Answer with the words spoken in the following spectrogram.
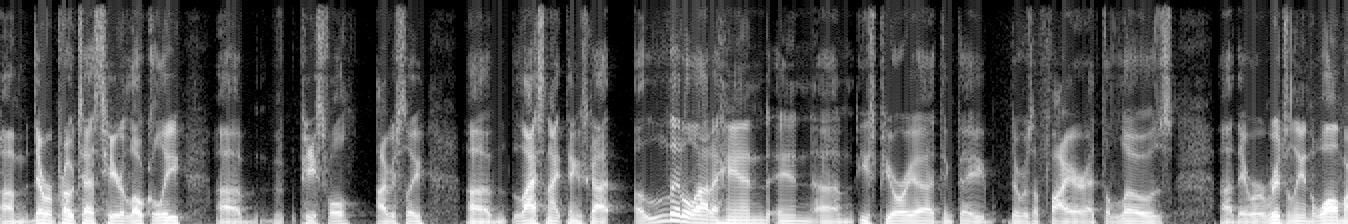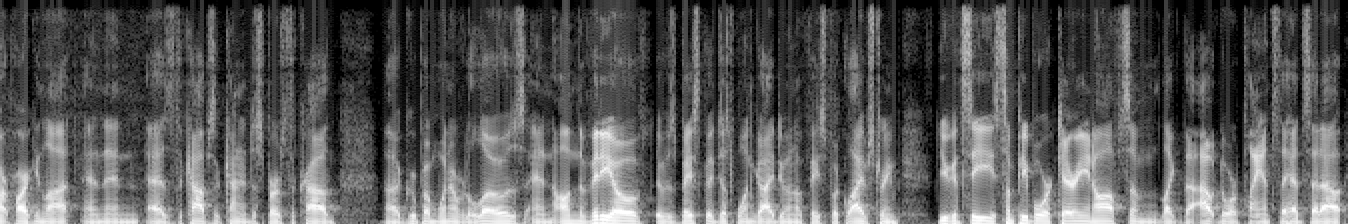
Um, there were protests here locally uh, peaceful, obviously. Uh, last night things got a little out of hand in um, East Peoria. I think they there was a fire at the Lowe's. Uh, they were originally in the Walmart parking lot, and then as the cops had kind of dispersed the crowd, a group of them went over to Lowe's. And on the video, it was basically just one guy doing a Facebook live stream. You could see some people were carrying off some like the outdoor plants they had set out,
